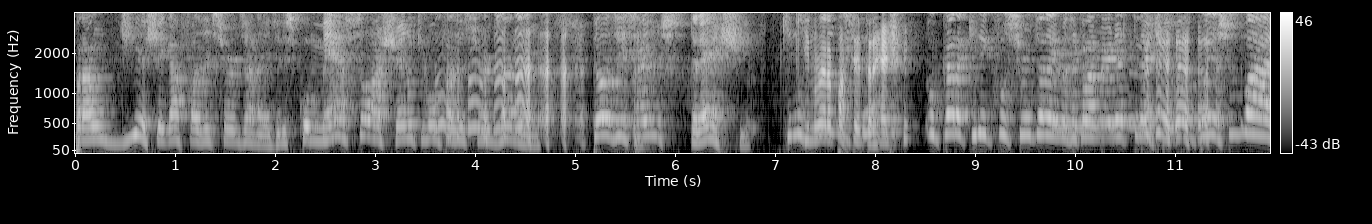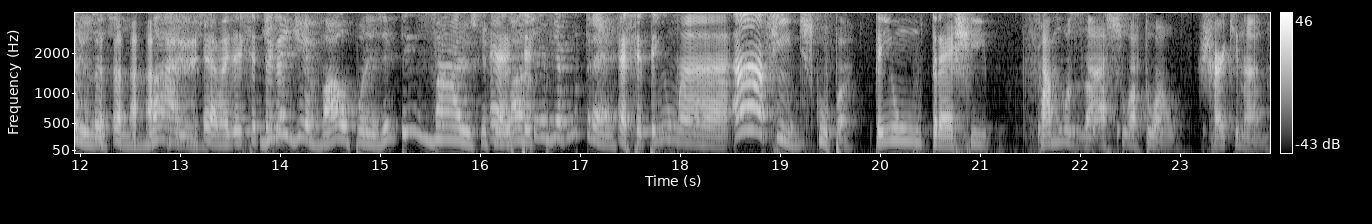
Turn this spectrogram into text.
pra um dia chegar a fazer Senhor dos Anéis. Eles começam achando que vão fazer Senhor dos Anéis. Então às vezes saem uns trash que, Que não era pra ser trash. O cara queria que fosse Senhor dos Anéis, mas aquela merda é trash. Eu, eu conheço vários, assim, vários. É, mas aí você De pega. medieval, por exemplo, tem vários que aquilo É, lá cê- servia como trash. É, você tem uma. Ah, sim, desculpa. Tem um trash famosaço atual. Sharknado.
